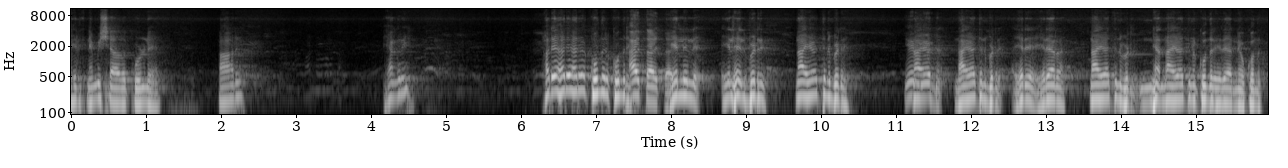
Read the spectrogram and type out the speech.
ಐದು ನಿಮಿಷ ಆದ ಕೂಡಲೇ ಹಾಂ ರೀ. ಹೆಂಗ್ರಿ? ಹರಿ ಹರಿ ಹರಿ ಕುಂದ್ರಿ ಕುಂದ್ರಿ. ಆಯ್ತು ಆಯ್ತು ಎಲ್ಲಿ ಇಲ್ಲ ಎಲ್ಲಿ ಇಲ್ಲ ಬಿಡ್ರಿ. ನಾ ಹೇಳ್ತೀನಿ ಬಿಡ್ರಿ. ನಾ ಹೇಳ್ತೀನಿ ನಾ ಹೇಳ್ತೀನಿ ಬಿಡ್ರಿ. ಹಿರಿಯ ಹಿರಿಯರ ನಾ ಹೇಳ್ತೀನಿ ಬಿಡ್ರಿ. ನ- ಹೇಳ್ತೀನಿ ಕುಂದ್ರಿ ಹಿರಿಯರ ನೀವು ಕುಂದ್ರಿ.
